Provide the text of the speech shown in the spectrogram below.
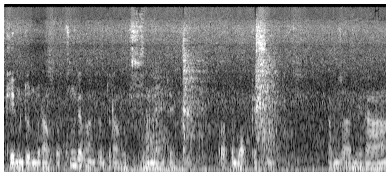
김 두느라고 콩대반 두느라고 주셨는데 그것도 먹겠습니다. 감사합니다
